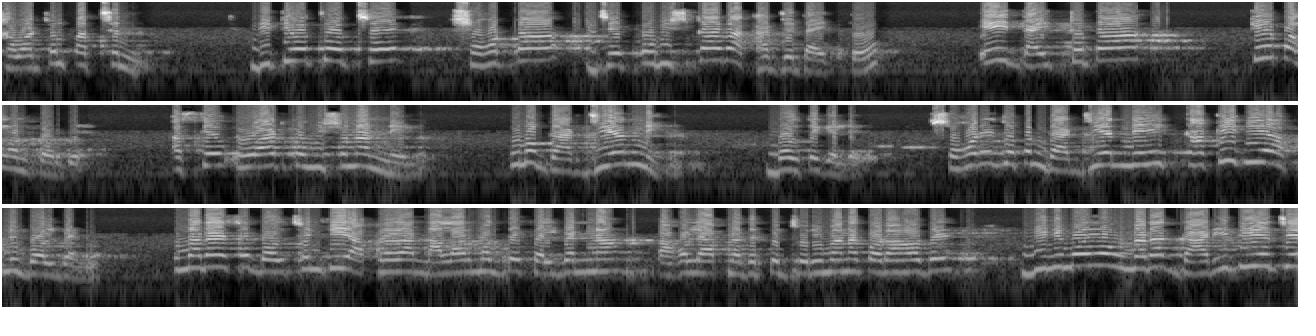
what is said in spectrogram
খাওয়ার জল পাচ্ছেন না। দ্বিতীয়ত হচ্ছে, শহরটা যে পরিষ্কার রাখার যে দায়িত্ব, এই দায়িত্বটা কে পালন করবে? আজকে ওয়ার্ড কমিশনার নেই, কোনো গার্জিয়ান নেই বলতে গেলে। শহরে যখন গার্জিয়ান নেই, কাকে গিয়ে আপনি বলবেন? ওনারা এসে বলছেন কি, আপনারা নালার মধ্যে ফেলবেন না, তাহলে আপনাদেরকে জরিমানা করা হবে। বিনিময়ে ওনারা গাড়ি দিয়ে যে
